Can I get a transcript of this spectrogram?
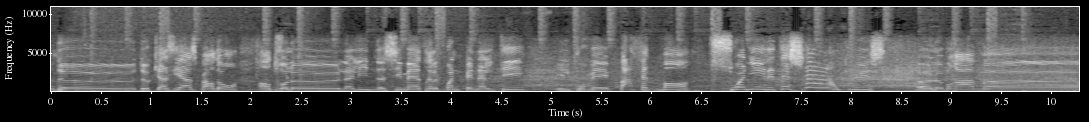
de, de Casias, pardon entre la ligne de 6 mètres et le point de pénalty. Il pouvait parfaitement soigner. Il était seul en plus, euh, le brave euh,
